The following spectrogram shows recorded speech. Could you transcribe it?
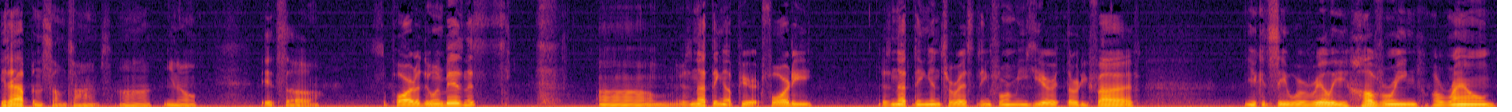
It happens sometimes. Uh, you know, it's uh, it's a part of doing business. Um, there's nothing up here at 40. There's nothing interesting for me here at 35 you can see we're really hovering around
